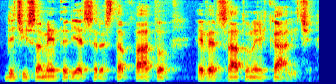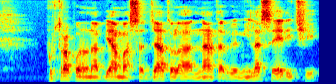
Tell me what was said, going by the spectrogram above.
decisamente di essere stappato e versato nel calice. Purtroppo non abbiamo assaggiato la annata 2016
